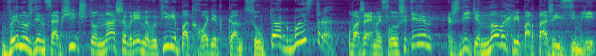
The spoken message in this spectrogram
вынужден сообщить, что наше время в эфире подходит к концу. Так быстро? Уважаемые слушатели, ждите новых репортажей с Земли.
